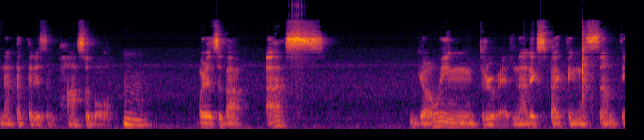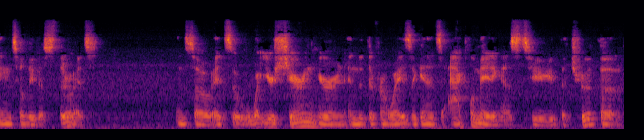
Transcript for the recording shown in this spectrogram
not that that is impossible, mm. but it's about us going through it, not expecting something to lead us through it. And so it's what you're sharing here in, in the different ways. Again, it's acclimating us to the truth of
